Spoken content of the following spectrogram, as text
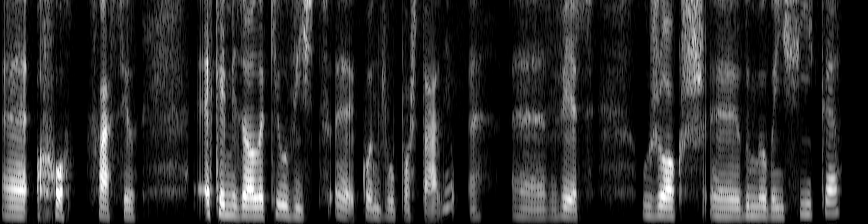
Uh, oh, fácil. A camisola que eu visto uh, quando vou para o estádio, uh, ver os jogos do meu Benfica,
